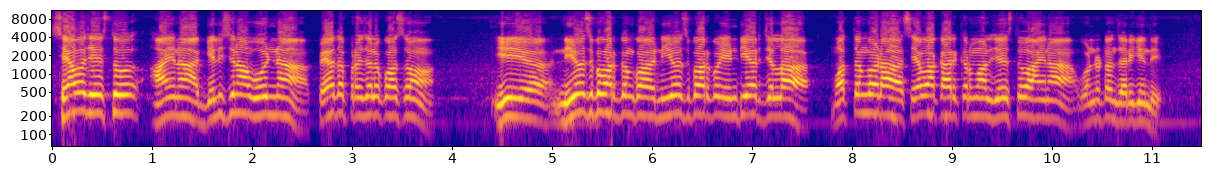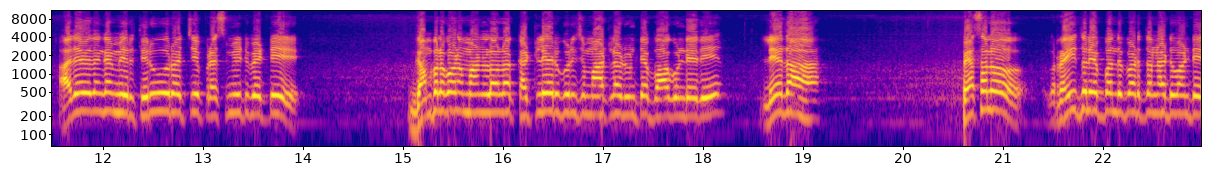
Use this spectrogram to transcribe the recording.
సేవ చేస్తూ ఆయన గెలిచినా ఓడినా పేద ప్రజల కోసం ఈ నియోజకవర్గం నియోజకవర్గం ఎన్టీఆర్ జిల్లా మొత్తం కూడా సేవా కార్యక్రమాలు చేస్తూ ఆయన ఉండటం జరిగింది. అదేవిధంగా మీరు తిరువూరు వచ్చి ప్రెస్ మీట్ పెట్టి గంపలగూడ మండలంలో కట్లేరు గురించి మాట్లాడి ఉంటే బాగుండేది. లేదా పెసలు రైతులు ఇబ్బంది పడుతున్నటువంటి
